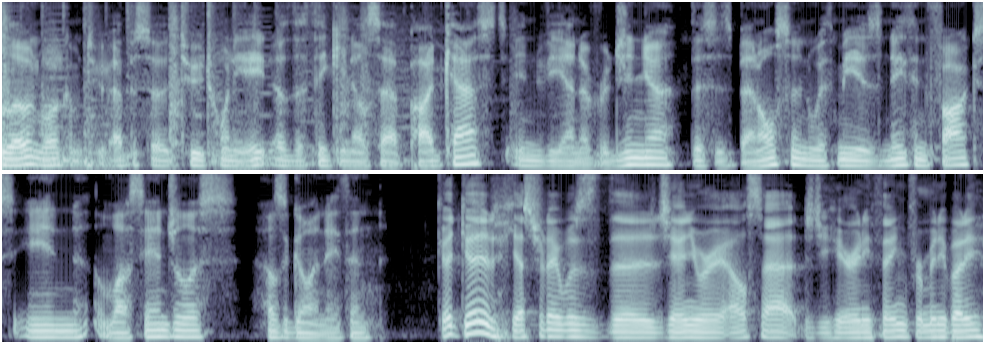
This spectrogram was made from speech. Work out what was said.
Hello and welcome to episode 228 of the Thinking LSAT podcast in Vienna, Virginia. This is Ben Olson. With me is Nathan Fox in Los Angeles. How's it going, Nathan? Good, good. Yesterday was the January LSAT. Did you hear anything from anybody?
